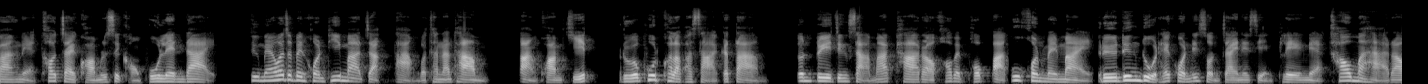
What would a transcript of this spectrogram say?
ฟังเนี่ยเข้าใจความรู้สึกของผู้เล่นได้ ถึงแม้ว่าจะเป็นคนที่มาจากต่างวัฒนธรรม ต่างความคิด หรือว่าพูดคนละภาษาก็ตาม ดนตรีจึงสามารถพาเราเข้าไปพบปะผู้คนใหม่ๆ หรือดึงดูดให้คนที่สนใจในเสียงเพลงเนี่ยเข้ามาหาเรา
